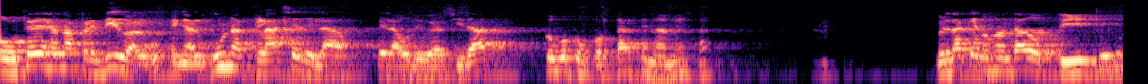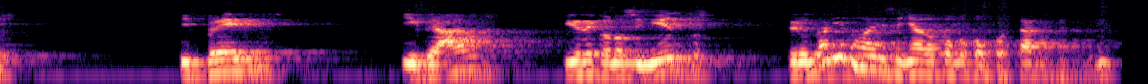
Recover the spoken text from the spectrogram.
¿O ustedes han aprendido en alguna clase de la, de la universidad cómo comportarse en la mesa? ¿Verdad que nos han dado títulos y premios y grados y reconocimientos? Pero nadie nos ha enseñado cómo comportarnos en la mesa.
